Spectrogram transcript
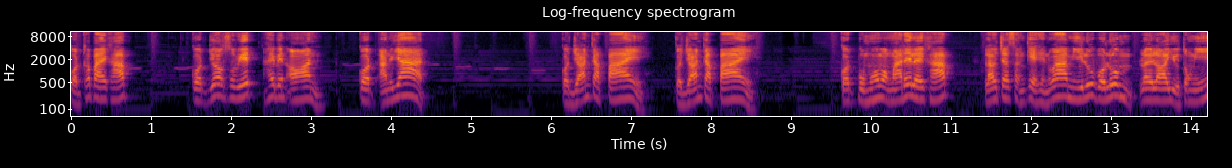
กดเข้าไปครับ กดโยกสวิตช์ให้เป็น on กดอนุญาต กดย้อนกลับไป กดย้อนกลับไป กดปุ่มโฮมออกมาได้เลยครับ เราจะสังเกตเห็นว่ามีรูปวอลลุ่มลอยๆ อยู่ตรงนี้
